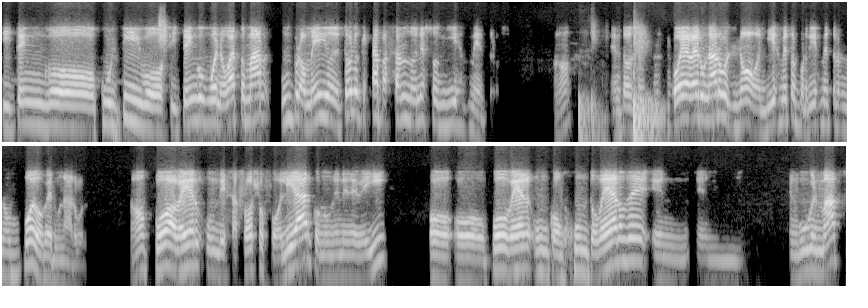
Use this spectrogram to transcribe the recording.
y tengo cultivos y tengo, bueno, va a tomar un promedio de todo lo que está pasando en esos 10 metros. ¿no? Entonces, ¿voy a ver un árbol? No, en 10 metros por 10 metros no puedo ver un árbol. ¿No? Puedo haber un desarrollo foliar con un NDVI o, puedo ver un conjunto verde en, Google Maps.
